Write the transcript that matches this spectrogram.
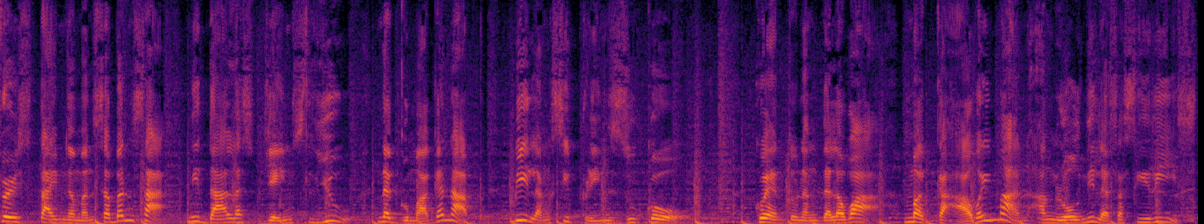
First time naman sa bansa ni Dallas James Liu na gumaganap bilang si Prince Zuko. Kwento ng dalawa, magkaaway man ang role nila sa series.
